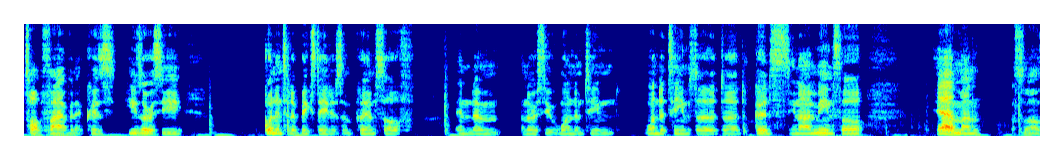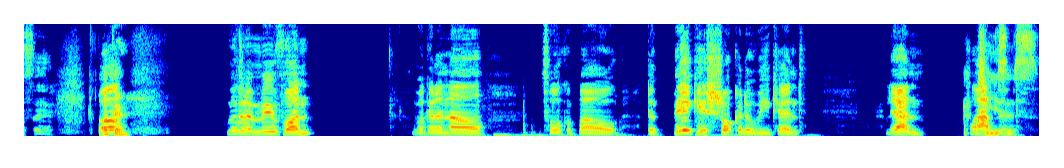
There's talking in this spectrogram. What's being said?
top five in it because he's obviously gone into the big stages and put himself in them, and obviously won them team, won the teams the the, the goods. You know what I mean? So yeah, man. That's what I'll say. Okay, We're gonna move on. We're gonna now talk about the biggest shock of the weekend. Leanne, what happened? Jesus.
